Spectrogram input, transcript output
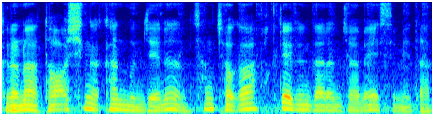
그러나 더 심각한 문제는 상처가 확대된다는 점에 있습니다.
